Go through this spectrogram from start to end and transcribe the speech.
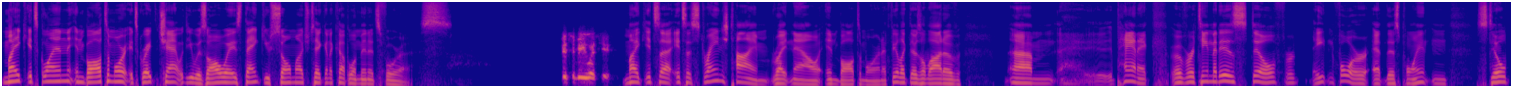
Mike, it's Glenn in Baltimore. It's great to chat with you as always. Thank you so much for taking a couple of minutes for us. Good to be with you, Mike. It's a it's a strange time right now in Baltimore, and I feel like there's a lot of um, panic over a team that is still for eight and four at this point, and still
